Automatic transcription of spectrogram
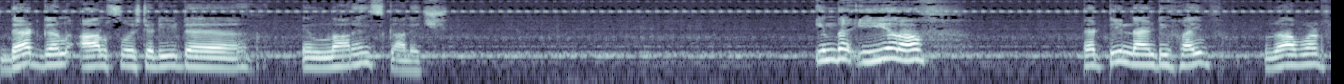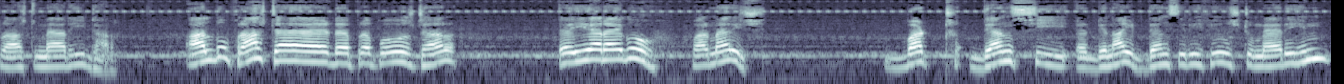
That girl also studied uh, in Lawrence College. In the year of 1895, Robert Frost married her. Although Frost had proposed her a year ago for marriage, but then she denied, then she refused to marry him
